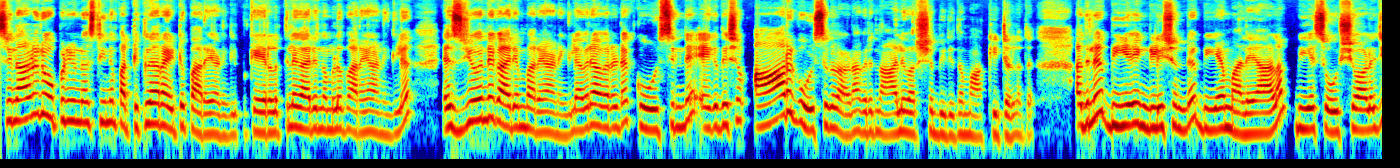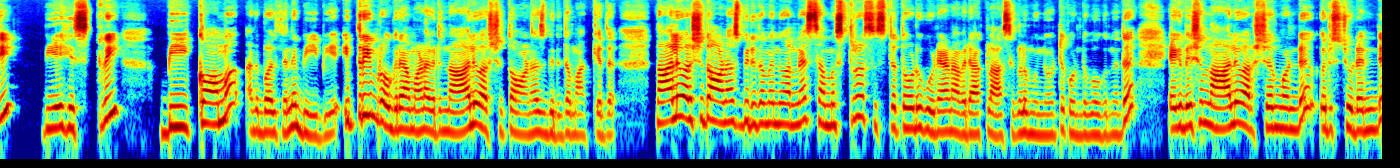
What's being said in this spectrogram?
ശ്രീനാരായണ ഓപ്പൺ യൂണിവേഴ്സിറ്റിനെ പർട്ടിക്കുലർ ആയിട്ട് പറയുകയാണെങ്കിൽ ഇപ്പോൾ കേരളത്തിലെ കാര്യം നമ്മൾ പറയുകയാണെങ്കിൽ എസ് ജിഒന്റെ കാര്യം പറയുകയാണെങ്കിൽ അവർ അവരുടെ കോഴ്സിന്റെ ഏകദേശം ആറ് കോഴ്സുകളാണ് അവർ നാല് വർഷ ബിരുദമാക്കിയിട്ടുള്ളത്. അതിൽ ബി എ ഇംഗ്ലീഷ് ഉണ്ട് B A Malayalam B A sociology B A history B com അതുപോലെ തന്നെ ബി ബി എ ഇത്രയും പ്രോഗ്രാമാണ് അവർ നാല് വർഷത്തെ ഓണേഴ്സ് ബിരുദമാക്കിയത്. നാല് വർഷത്തെ ഓണേഴ്സ് ബിരുദം എന്ന് പറഞ്ഞാൽ സെമസ്റ്റർ സിസ്റ്റത്തോടു കൂടിയാണ് അവർ ആ ക്ലാസ്സുകൾ മുന്നോട്ട് കൊണ്ടുപോകുന്നത്. ഏകദേശം നാല് വർഷം കൊണ്ട് ഒരു സ്റ്റുഡന്റ്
